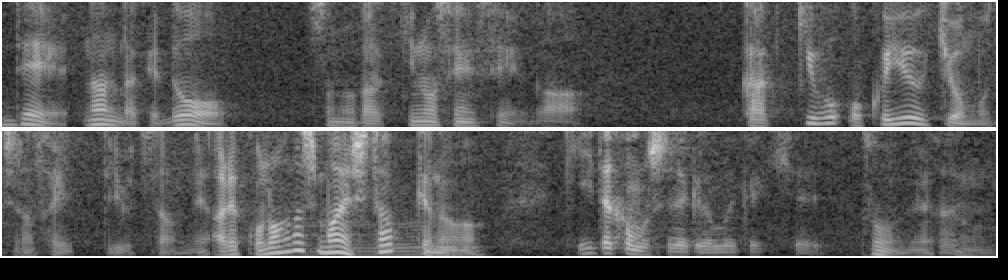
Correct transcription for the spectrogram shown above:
でなんだけどその楽器の先生が楽器を置く勇気を持ちなさいって言ってたのね。あれこの話前したっけな、うん聞いたかもしれないけどもう一回聞きたいです。そうね、はい。うん。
